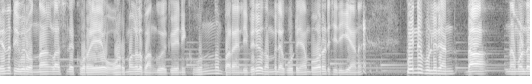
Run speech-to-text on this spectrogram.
എന്നിട്ട് ഇവർ ഒന്നാം ക്ലാസ്സിലെ കുറേ ഓർമ്മകൾ പങ്കുവെക്കും. എനിക്കൊന്നും പറയാനില്ല. ഇവർ തമ്മിലാണ് കൂട്ടി. ഞാൻ ബോറടിച്ചിരിക്കുകയാണ്. പിന്നെ പുള്ളി രണ്ടാ നമ്മളുടെ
